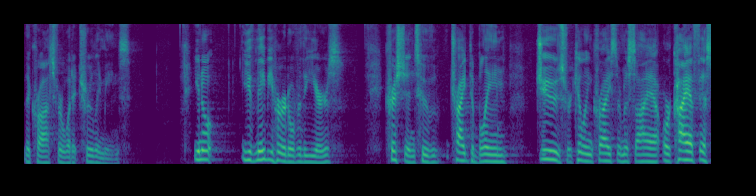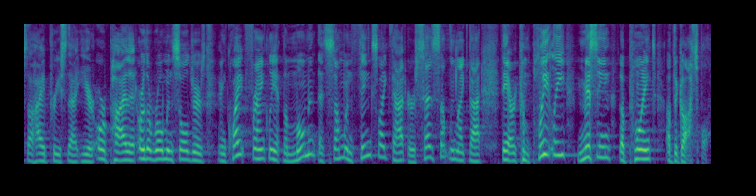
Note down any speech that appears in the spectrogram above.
the cross for what it truly means. You know, you've maybe heard over the years Christians who tried to blame Jews for killing Christ, their Messiah, or Caiaphas, the high priest that year, or Pilate, or the Roman soldiers. And quite frankly, at the moment that someone thinks like that or says something like that, they are completely missing the point of the gospel.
